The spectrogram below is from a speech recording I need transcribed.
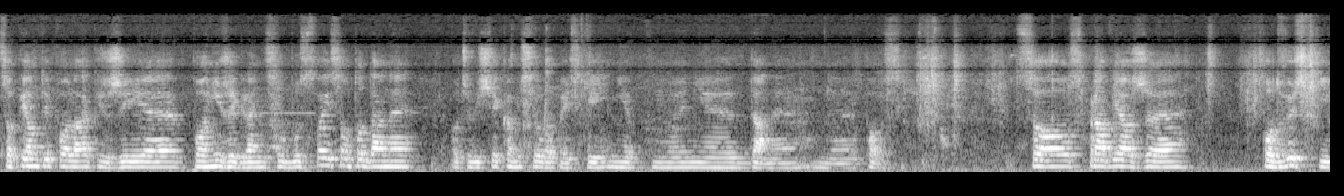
Co piąty Polak żyje poniżej granicy ubóstwa i są to dane oczywiście Komisji Europejskiej, nie, nie dane e, Polski. Co sprawia, że podwyżki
